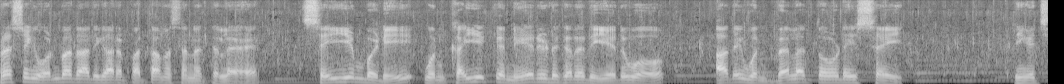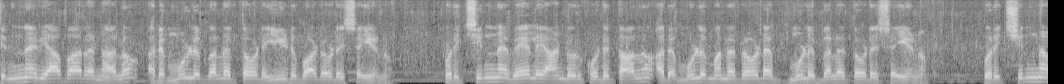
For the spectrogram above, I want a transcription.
பிரசங்க ஒன்பதாம் அதிகாரம் பத்தாம் வசனத்தில் செய்யும்படி உன் கைக்கு நேரிடுகிறது எதுவோ அதை உன் பலத்தோட செய். நீங்கள் சின்ன வியாபாரனாலும் அதை முழு பலத்தோட ஈடுபாடோடு செய்யணும். ஒரு சின்ன வேலை ஆண்டோர் கொடுத்தாலும் அதை முழு மனதோட முழு பலத்தோடு செய்யணும். ஒரு சின்ன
